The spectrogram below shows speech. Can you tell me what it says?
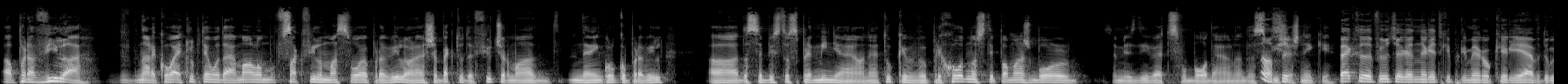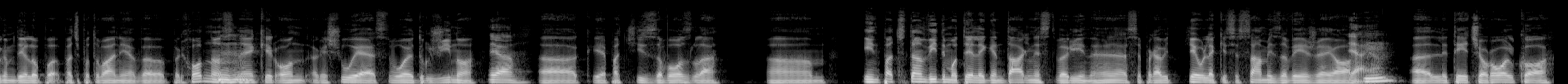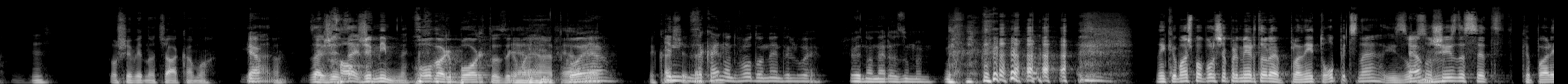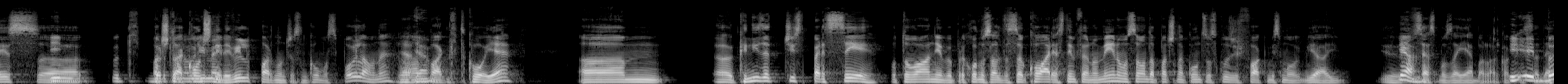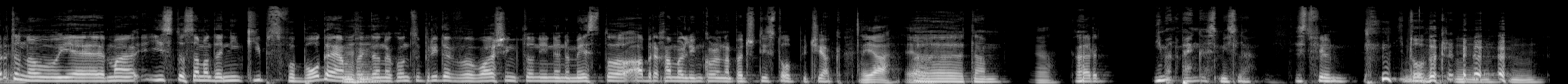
a, pravila. Narekovaj, kljub temu, da je malo, vsak film ima svoje pravilo, ne? še Back to the Future ima ne vem koliko pravil, uh, da se v bistvu spreminjajo. Ne? Tukaj v prihodnosti pa imaš bolj, se mi zdi, več svobode, ne? da No, spišeš saj- neki. Back to the Future je eden redkih primerov, kjer je v drugem delu pa, pač potovanje v prihodnost, mm -hmm. ne, kjer on rešuje svojo družino, Ja, uh, ki je pač čist zavozila. Um, in pač tam vidimo te legendarne stvari, ne, se pravi, čevlje, ki se sami zavežejo, ja, ja. Uh, letečo rolko, Mhm. to še vedno čakamo. Ja. Zdaj, že, zdaj že mim. Ne? Hoverboard, oziroma Ja, ja, ja, tako ja. je. Ja. Še In zakaj nad vodo ne deluje? Še vedno ne razumem. Nekaj imaš pa bolj še primer, torej Planet Opic ne, iz Ja. 68, ki pa res. In Uh, tudi pač to je Burtonov končni revil, pardon, če sem komu spoilal, ne, Ja. ja. ampak tako je. Um, uh, Ker ni zdaj čist per se potovanje v prihodnost, ali da se ukvarja s tem fenomenom, samo da pač na koncu skužiš, fakt, mi smo, ja, ja. Ja. vse smo zajebali. Burtonov je ima isto, samo da ni kip svobode, ampak uh Mhm. -huh. da na koncu pride v Washington in je na mesto Abrahama Lincolna pač tisto opičjak. Ja, ja, Uh, tam, ja. kar nima nobenega smisla. Tisti film ni dober. Mm, mm.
